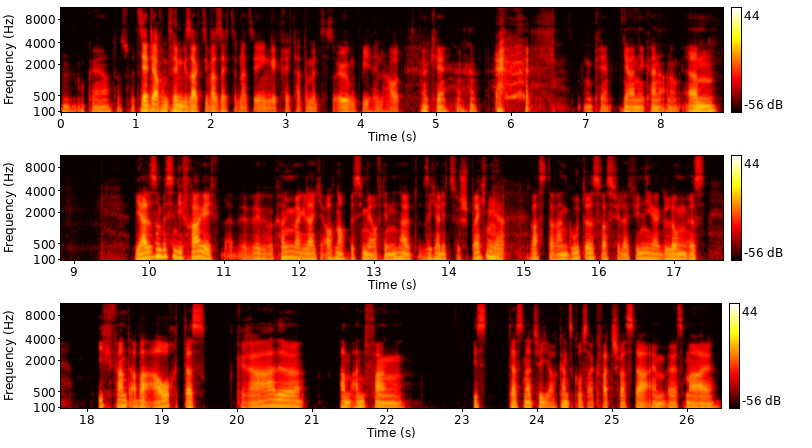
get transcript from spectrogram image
Hm, okay, ja, das wird. Sie hat ja auch im Film gesagt, sie war 16, als sie ihn gekriegt hat, damit es irgendwie hinhaut. Okay. okay. Ja, nee, keine Ahnung. Ähm, ja, das ist so ein bisschen die Frage. Ich, wir, wir können mal gleich auch noch ein bisschen mehr auf den Inhalt sicherlich zu sprechen, Ja. was daran gut ist, was vielleicht weniger gelungen ist. Ich fand aber auch, dass gerade am Anfang ist das natürlich auch ganz großer Quatsch, was da einem erstmal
